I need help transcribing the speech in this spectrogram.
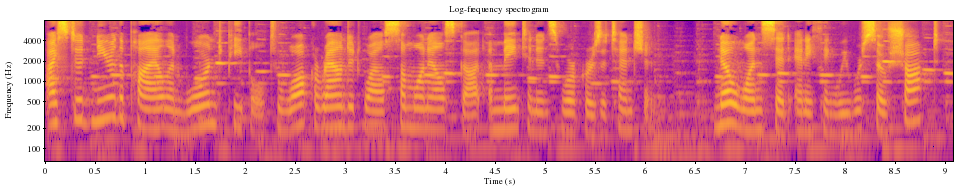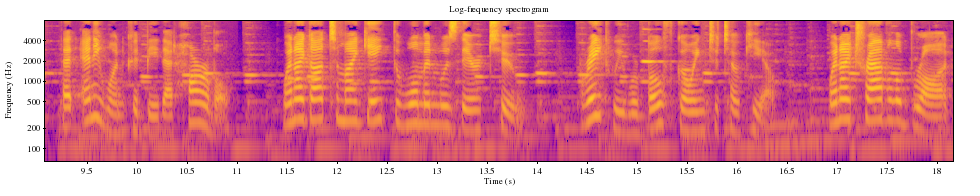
I stood near the pile and warned people to walk around it while someone else got a maintenance worker's attention. No one said anything. We were so shocked that anyone could be that horrible. When I got to my gate, the woman was there too. Great, we were both going to Tokyo. When I travel abroad,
